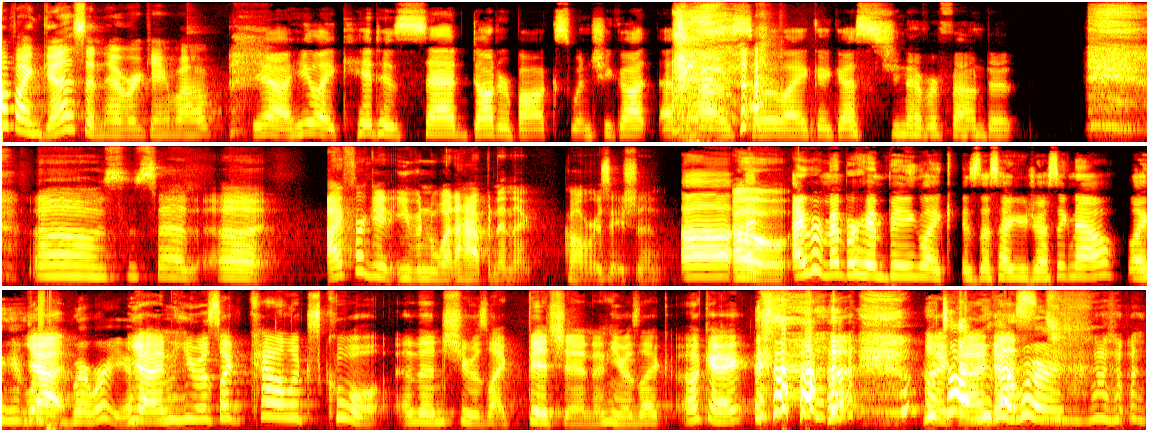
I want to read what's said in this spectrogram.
up. I guess it never came up. Yeah, he like hid his sad daughter box when she got at the house, so like I guess she never found it. oh, so sad. Uh, I forget even what happened in that conversation. Uh Oh. I, I remember him being like, "Is this how you're dressing now?" Like, where- Yeah. where, were you? Yeah, and he was like, kind of looks cool. And then she was like, "Bitching," And he was like, okay. Who taught you that word?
